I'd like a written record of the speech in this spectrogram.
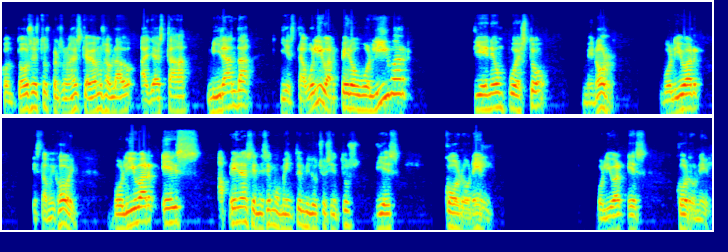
con todos estos personajes que habíamos hablado, allá está Miranda y está Bolívar, pero Bolívar tiene un puesto menor. Bolívar está muy joven. Bolívar es apenas en ese momento, en 1810, coronel. Bolívar es coronel.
